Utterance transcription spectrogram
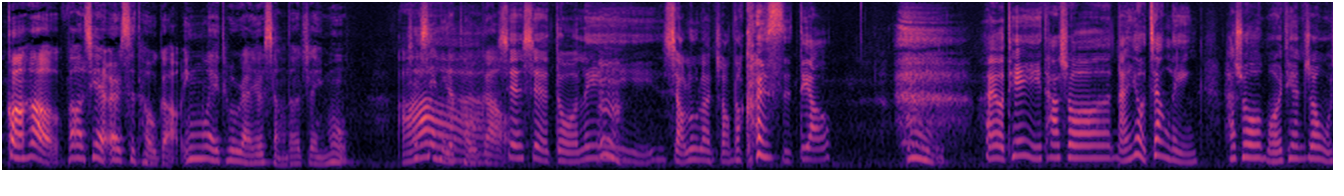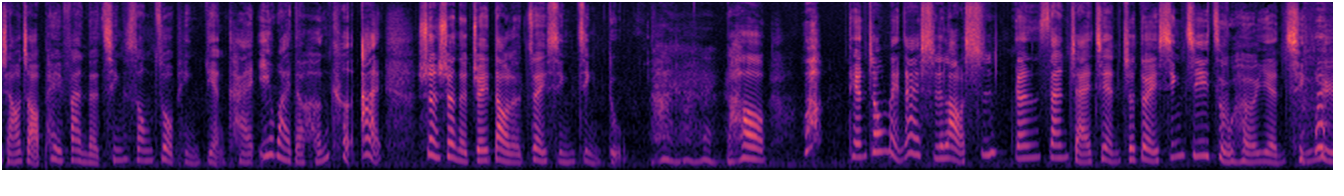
括号抱歉二次投稿，因为突然又想到这一幕。谢谢你的投稿，谢谢朵莉。小鹿乱撞到快死掉。嗯，还有天怡，她说男友降临，她说某一天中午想要找配饭的轻松作品，点开意外的很可爱，顺顺的追到了最新进度。嗨嗨嗨，然后哇。田中美奈实老师跟三宅健这对心机组合演情侣，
